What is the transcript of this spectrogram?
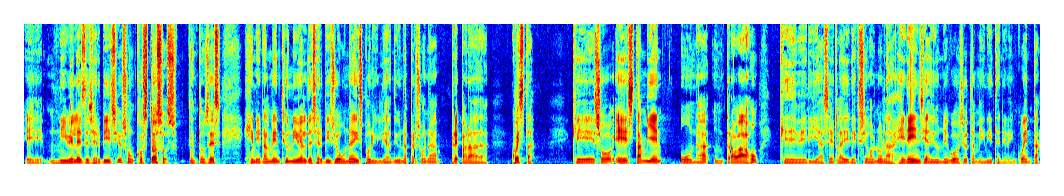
Eh, niveles de servicio son costosos, entonces generalmente un nivel de servicio o una disponibilidad de una persona preparada cuesta, que eso es también una, un trabajo que debería hacer la dirección o la gerencia de un negocio también y tener en cuenta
